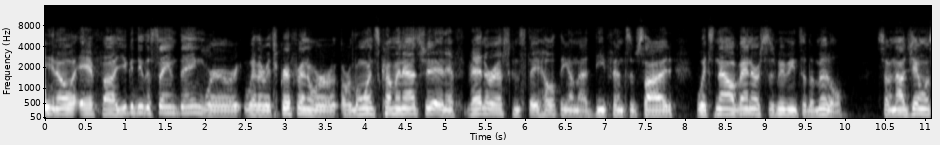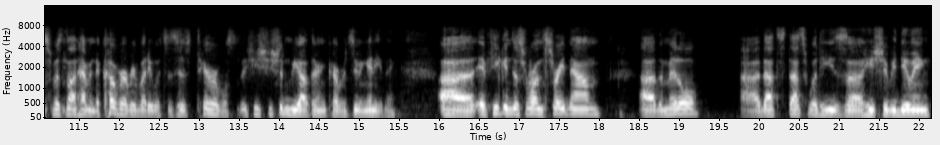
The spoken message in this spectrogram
you know, if uh, you can do the same thing, where whether it's Griffin or or Lawrence coming at you, and if Van Der Esch can stay healthy on that defensive side, which now Van Der Esch is moving to the middle, so now Jaylon Smith's not having to cover everybody, which is his terrible. He, he shouldn't be out there in coverage doing anything. Uh, if he can just run straight down uh, the middle, uh, that's that's what he's uh, he should be doing.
